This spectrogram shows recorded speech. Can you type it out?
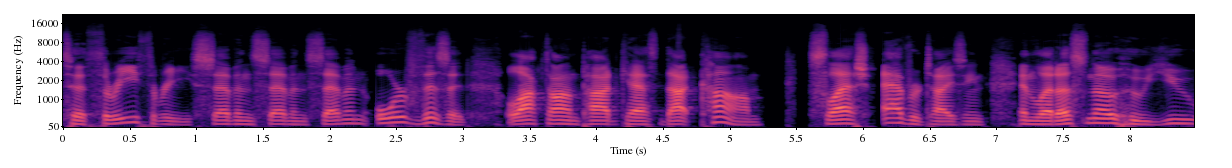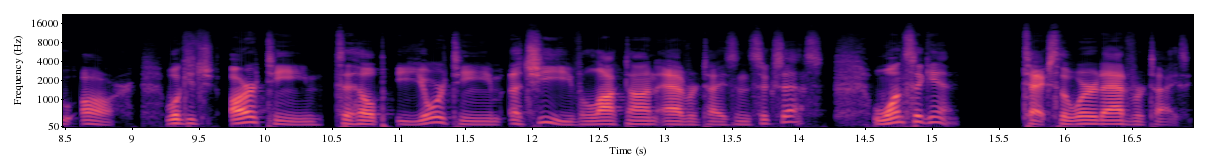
to 33777 or visit lockedonpodcast.com slash advertising and let us know who you are. We'll get our team to help your team achieve locked on advertising success. Once again, text the word advertising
